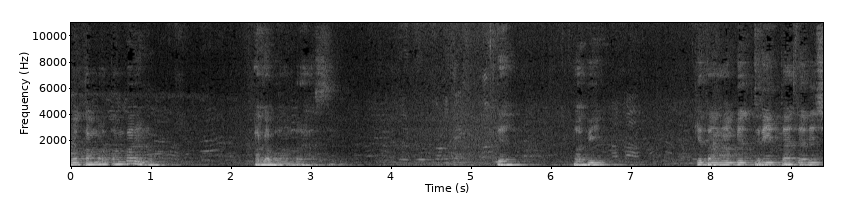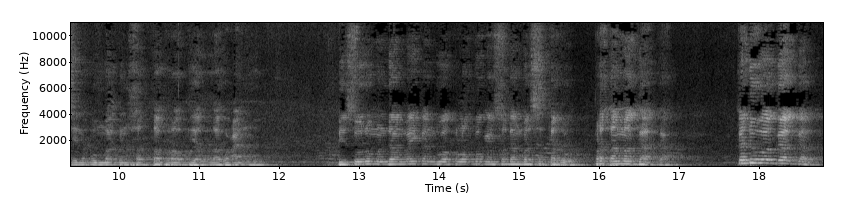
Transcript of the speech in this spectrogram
buat tampar-tamparin dong. Kagak bakal berhasil. Ya, tapi kita ngambil cerita dari Sina Umar bin Khattab radhiyallahu anhu disuruh mendamaikan dua kelompok yang sedang berseteru pertama gagal kedua gagal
